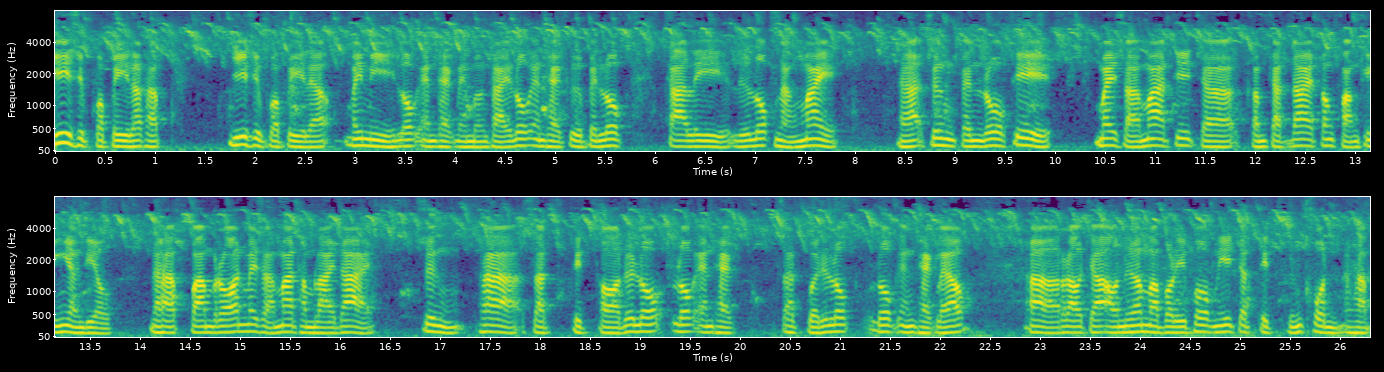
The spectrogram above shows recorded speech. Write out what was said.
20กว่าปีแล้วครับ20กว่าปีแล้ว ไม่มีโรคแอนแทกในเมืองไทยโรคแอนแทกคือเป็นโรค กาลีหรือโรคหนังไหมนะฮะซึ่งเป็นโรคที่ไม่สามารถที่จะกำจัดได้ต้องฝังทิ้งอย่างเดียวนะครับ ความร้อนไม่สามารถทำลายได้ ซึ่งถ้าสัตว์ติดต่อด้วยโรคโรคแอนแทกสัตว์ป่วยด้วยโรคโรคแอนแทกแล้วเราจะเอาเนื้อมาบริโภคนี้จะติดถึงคนนะครับ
